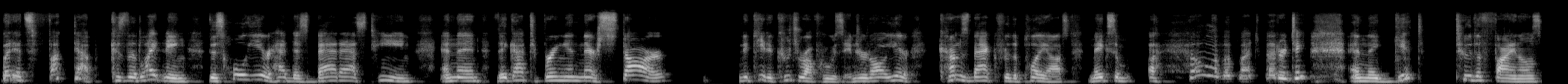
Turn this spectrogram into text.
but it's fucked up because the Lightning this whole year had this badass team, and then they got to bring in their star, Nikita Kucherov, who was injured all year, comes back for the playoffs, makes them a hell of a much better team, and they get to the finals,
